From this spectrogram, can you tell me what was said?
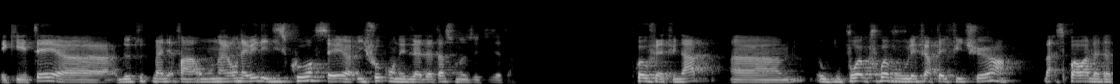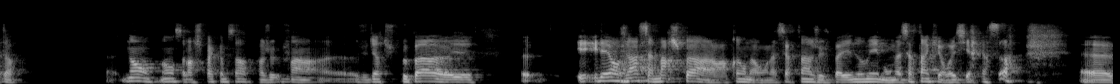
et qui étaient euh, de toute manière. Enfin, on, a, on avait des discours, c'est euh, il faut qu'on ait de la data sur nos utilisateurs. Pourquoi vous faites une app euh, ou pourquoi, pourquoi vous voulez faire telle feature? Bah, c'est pour avoir de la data. Euh, non, non, ça marche pas comme ça. Enfin, je, enfin, euh, je veux dire, tu peux pas. et, et d'ailleurs, en général, ça marche pas. Alors après, on a, on a certains, je vais pas les nommer, mais on a certains qui ont réussi à faire ça. Euh,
